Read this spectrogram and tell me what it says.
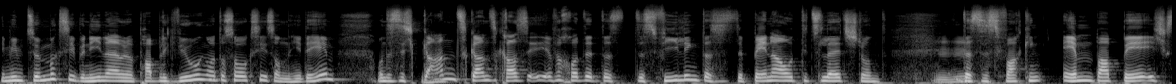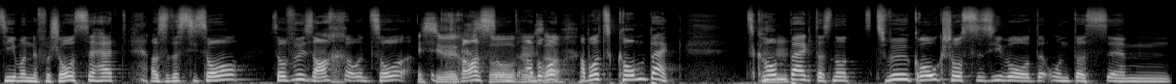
in meinem Zimmer, gewesen, bin nicht in einem Public Viewing oder so, gewesen, sondern hier daheim. Und es ist ganz, ganz krass. Einfach das, das Feeling, dass es der Penalty zuletzt und dass es fucking Mbappé ist, gewesen, der ihn verschossen hat. Also, das sind so, so viele Sachen und so krass. so und, aber, auch, aber auch das Comeback. Das Comeback, dass noch zwei Goal geschossen sind worden und dass ähm,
